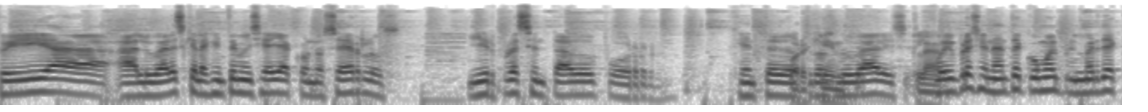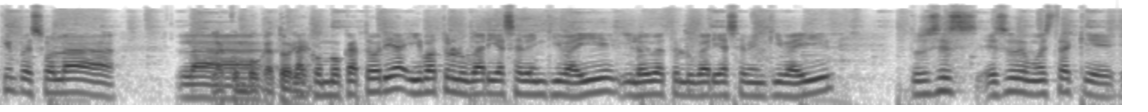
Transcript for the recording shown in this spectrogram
fui a, a lugares que la gente me decía ya conocerlos. Y ir presentado por gente de Por otros gente, lugares. claro. Fue impresionante como el primer día que empezó la... La convocatoria. la convocatoria, iba a otro lugar y ya sabían que iba a ir, y luego iba a otro lugar y ya sabían que iba a ir. Entonces, eso demuestra que...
